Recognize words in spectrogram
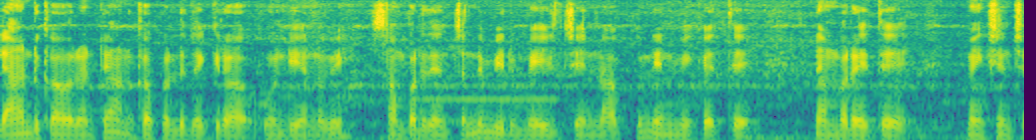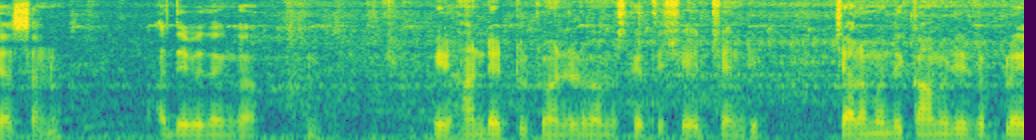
ల్యాండ్ కావాలంటే అనకాపల్లి దగ్గర ఉండి అన్నవి సంప్రదించండి. మీరు మెయిల్ చేయండి నాకు. నేను మీకైతే నెంబర్ అయితే మెన్షన్ చేస్తాను. అదేవిధంగా మీరు హండ్రెడ్ టు టూ హండ్రెడ్ మెంబర్స్కి అయితే షేర్ చేయండి. చాలామంది కామెడీ రిప్లై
